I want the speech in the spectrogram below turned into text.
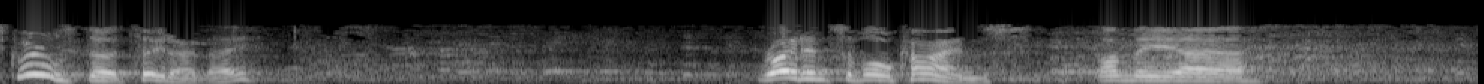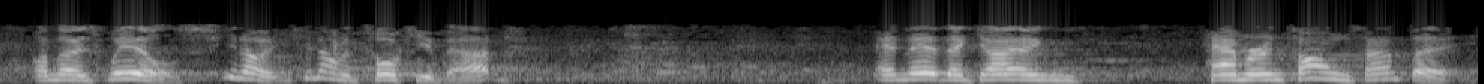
Squirrels do it too, don't they? Rodents of all kinds on the uh, on those wheels. You know, you know what I'm talking about. And they're they're going hammer and tongs, aren't they?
